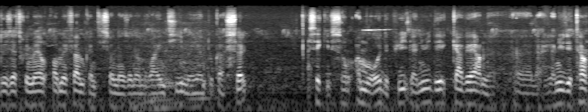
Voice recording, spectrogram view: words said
deux êtres humains, hommes et femmes, quand ils sont dans un endroit intime et en tout cas seuls, c'est qu'ils sont amoureux depuis la nuit des cavernes, euh, la, nuit des temps,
